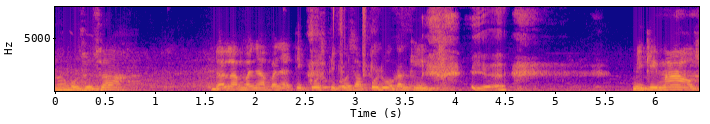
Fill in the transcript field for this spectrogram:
Nampak susah. Dalam banyak-banyak tikus, tikus apa dua kaki? Ya. Yeah. Mickey Mouse.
